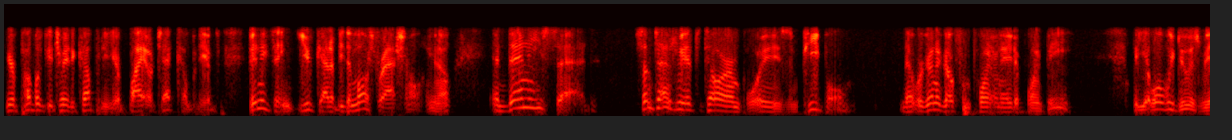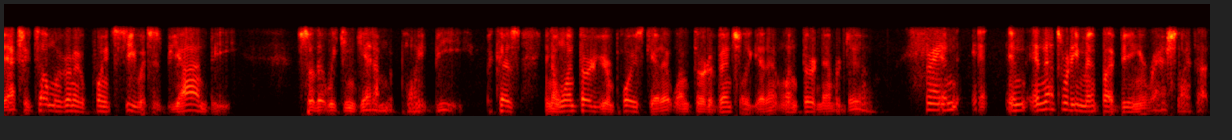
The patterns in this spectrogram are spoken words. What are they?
You're a publicly traded company. You're a biotech company. If anything, you've got to be the most rational. You know. And then he said, sometimes we have to tell our employees and people that we're going to go from point A to point B. But yet, what we do is we actually tell them we're going to go point C, which is beyond B so that we can get them to point B. Because you know, one third of your employees get it, one third eventually get it, one third never do. Right. And and and that's what he meant by being irrational. I thought,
